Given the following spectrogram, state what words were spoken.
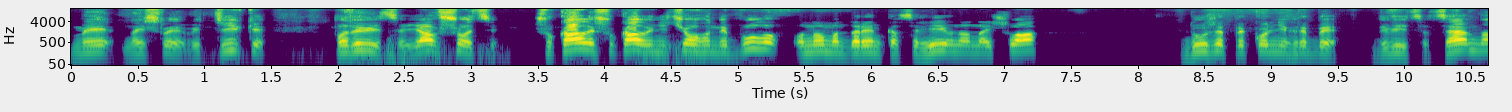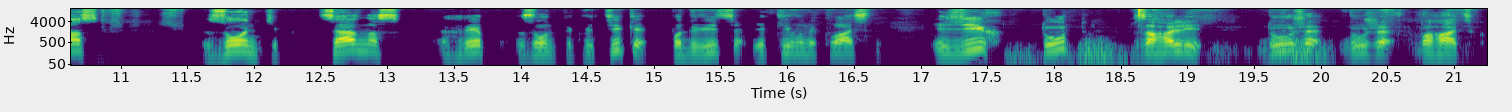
ми знайшли? Ви тільки подивіться, я в шоці. Шукали, шукали, нічого не було. Оно мандаринка Сергіївна знайшла. Дуже прикольні гриби. Дивіться, це в нас зонтик. Це в нас гриб зонтик. Ви тільки подивіться, які вони класні. І їх тут взагалі дуже-дуже багатько.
